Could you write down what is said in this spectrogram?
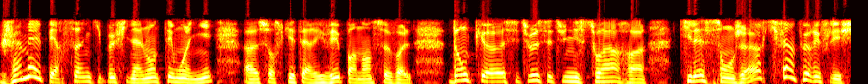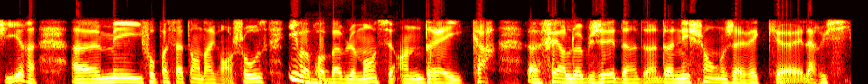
jamais personne qui peut finalement témoigner euh, sur ce qui est arrivé pendant ce vol. Donc, euh, si tu veux, c'est une histoire euh, qui laisse songeur, qui fait un peu réfléchir, euh, mais il faut pas s'attendre à grand-chose. Il va probablement, ce Andrei K, euh, faire l'objet d'un- échange avec euh, la Russie.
